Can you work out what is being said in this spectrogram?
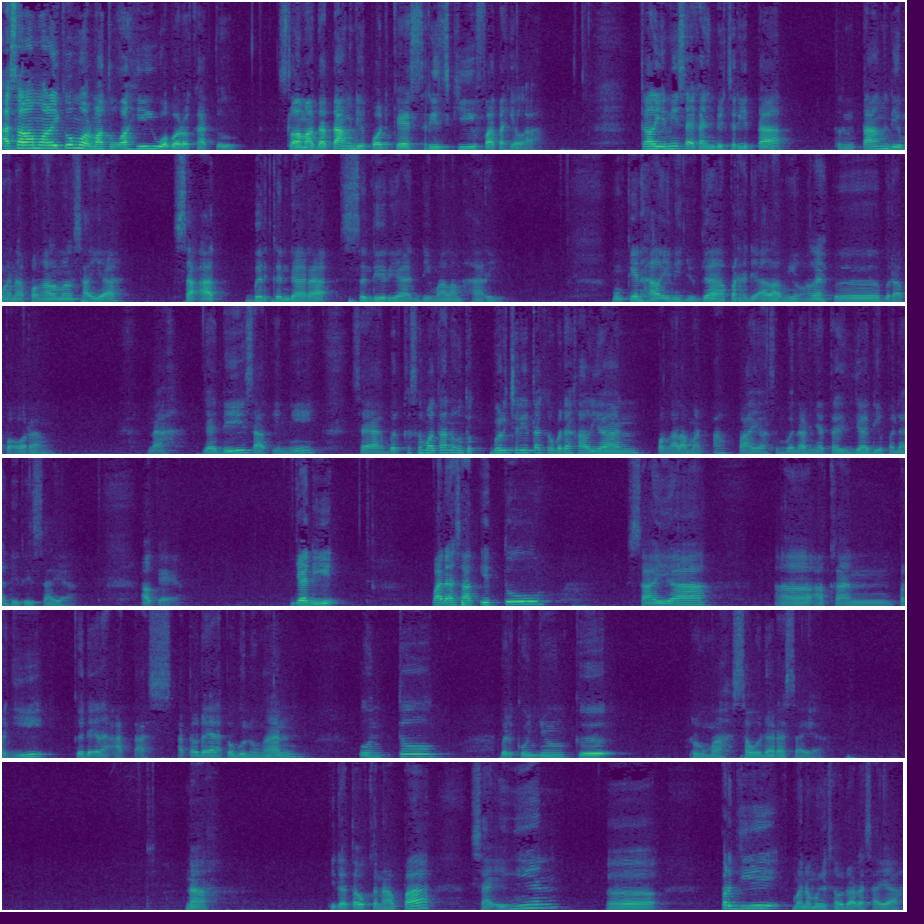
Assalamualaikum warahmatullahi wabarakatuh. Selamat datang di podcast Rizky Fatahillah. Kali ini saya akan bercerita tentang di mana pengalaman saya saat berkendara sendirian di malam hari. Mungkin hal ini juga pernah dialami oleh beberapa orang. Nah, jadi saat ini saya berkesempatan untuk bercerita kepada kalian pengalaman apa yang sebenarnya terjadi pada diri saya. Oke. Jadi, pada saat itu saya uh, akan pergi ke daerah atas atau daerah pegunungan untuk berkunjung ke rumah saudara saya. Nah, tidak tahu kenapa saya ingin uh, pergi menemui saudara saya.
